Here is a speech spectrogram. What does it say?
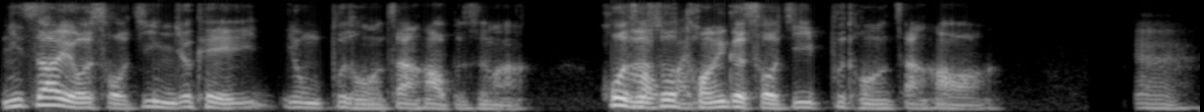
你只要有手机，你就可以用不同的账号，不是吗？或者说同一个手机不同的账号啊。嗯，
